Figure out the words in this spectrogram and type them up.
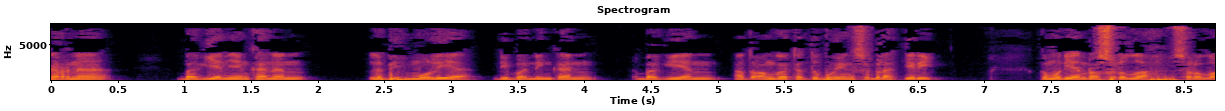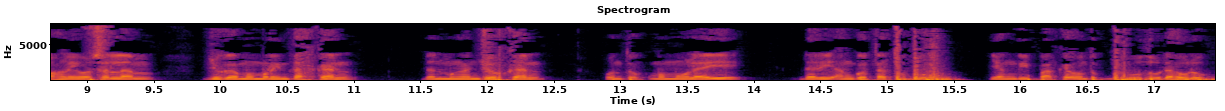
karena bagian yang kanan lebih mulia dibandingkan bagian atau anggota tubuh yang sebelah kiri. Kemudian Rasulullah Shallallahu Alaihi Wasallam juga memerintahkan dan menganjurkan untuk memulai dari anggota tubuh yang dipakai untuk berwudu dahulu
